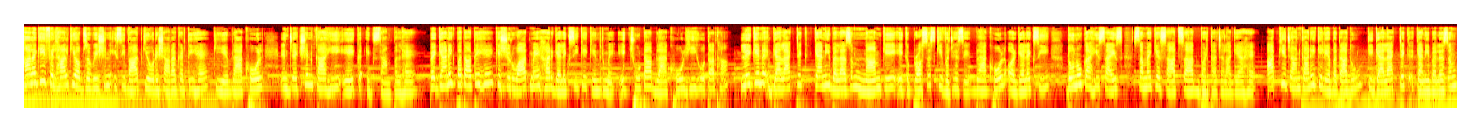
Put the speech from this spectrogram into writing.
हालाँकि फ़िलहाल की ऑब्जर्वेशन इसी बात की ओर इशारा करती है कि ये ब्लैक होल इंजेक्शन का ही एक एग्ज़ाम्पल है। वैज्ञानिक बताते हैं कि शुरुआत में हर गैलेक्सी के केंद्र में एक छोटा ब्लैक होल ही होता था। लेकिन गैलेक्टिक कैनिबलिज्म नाम के एक प्रोसेस की वजह से ब्लैक होल और गैलेक्सी दोनों का ही साइज़ समय के साथ साथ बढ़ता चला गया है। आपकी जानकारी के लिए बता दूँ कि गैलेक्टिक कैनिबलिज्म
